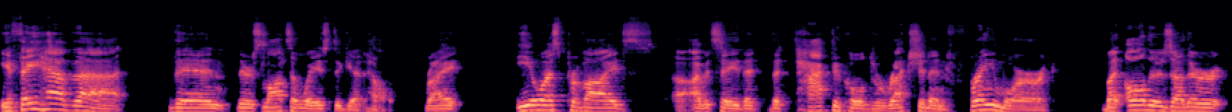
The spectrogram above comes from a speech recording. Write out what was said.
if they have that, then there's lots of ways to get help, right? EOS provides, uh, I would say, that the tactical direction and framework, but all those other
